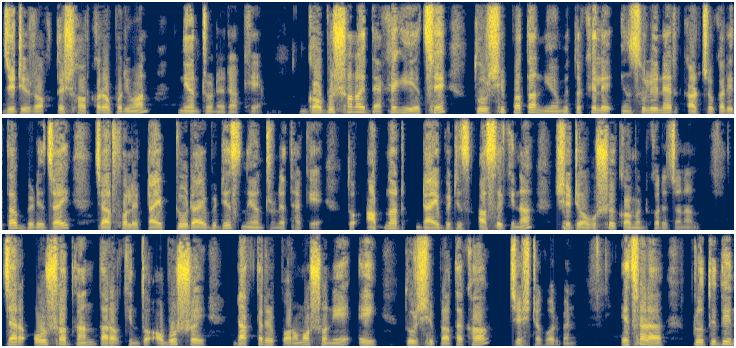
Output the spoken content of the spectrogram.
যেটি রক্তে শর্করা পরিমাণ নিয়ন্ত্রণে রাখে। গবেষণায় দেখা গিয়েছে, তুলসী পাতা নিয়মিত খেলে ইনসুলিনের কার্যকারিতা বেড়ে যায়, যার ফলে টাইপ টু ডায়াবেটিস নিয়ন্ত্রণে থাকে। তো আপনার ডায়াবেটিস আছে কিনা সেটি অবশ্যই কমেন্ট করে জানান। যারা ঔষধ খান, তারা কিন্তু অবশ্যই ডাক্তারের পরামর্শ নিয়ে এই তুলসী পাতা খাওয়ার চেষ্টা করবেন। এছাড়া প্রতিদিন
